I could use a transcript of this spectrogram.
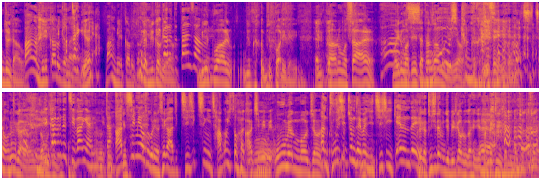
힘들다고. 빵은 밀가루잖아요. 갑자기. 예? 빵 밀가루잖아요. 그러니까 밀가루. 밀가루도 탄수화물. 밀가루, 밀가루, 밀가루이래. 밀가루, 뭐 쌀, 뭐 이런 것들이 다 진짜 너무 탄수화물이에요. 무식한 것 같아요. 진짜 그러니까요. 너무 밀가루는 지방이 아닙니다. 좀- 아침이어서 그래요. 제가 아직 지식층이 자고 있어가지고 아침이면 오후면 뭐 저 한 2시쯤 되면 이 지식이 깨는데 그러니까 2시 되면 이제 밀가루가 이제 단백질이 되는 거죠. 예.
